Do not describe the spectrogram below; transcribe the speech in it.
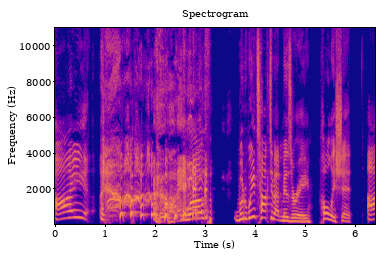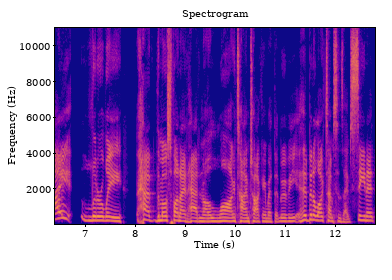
I love when we talked about misery. Holy shit. I literally had the most fun I'd had in a long time talking about that movie. It had been a long time since I've seen it.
